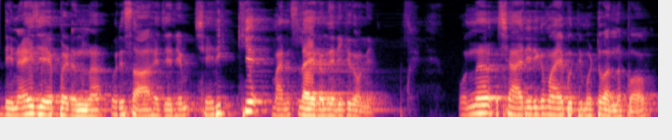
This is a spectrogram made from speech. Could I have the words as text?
ഡിനൈ ചെയ്യപ്പെടുന്ന ഒരു സാഹചര്യം ശരിക്ക് മനസ്സിലായതെന്ന് എനിക്ക് തോന്നി. ഒന്ന് ശാരീരികമായ ബുദ്ധിമുട്ട് വന്നപ്പോൾ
